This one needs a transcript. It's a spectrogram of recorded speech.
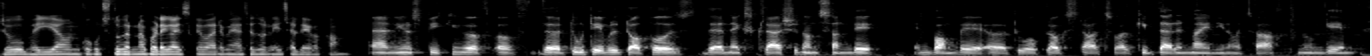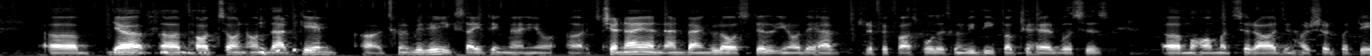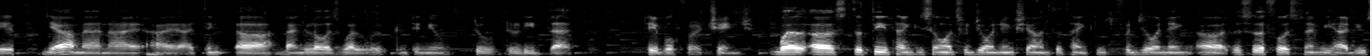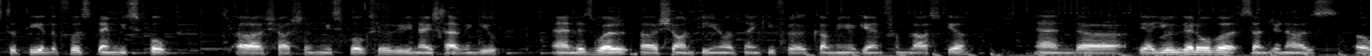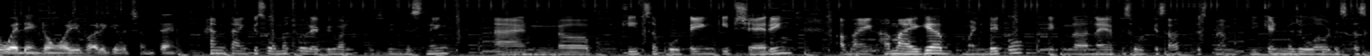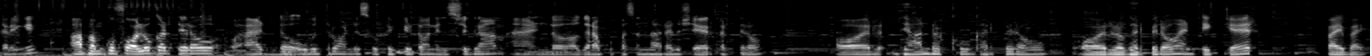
जो भैया उनको कुछ तो करना पड़ेगा इसके बारे में ऐसे तो नहीं चलेगा काम And you know, speaking of of the two table toppers, their next clash is on Sunday in Bombay. Uh, two o'clock start, so I'll keep that in mind. You know, it's an afternoon game. Um, yeah, uh, thoughts on on that game? Uh, it's going to be really exciting, man. You know, uh, Chennai and, and Bangalore still, you know, they have terrific fast bowlers. It's going to be Deepak Chahar versus uh, Mohammad Siraj and Harshad Patel. Yeah, man, I I, I think uh, Bangalore as well will continue to to lead that table for a change. Well, uh, Stuti, thank you so much for joining. Shanta, thank you for joining. Uh, this is the first time we had you, Stuti, and the first time we spoke. Uh, Shashan, we spoke, so really nice having you. And as well, uh, Shanti, you know, thank you for coming again from last year and uh, yeah you'll get over sanjana's uh, wedding don't worry about it give it some time and thank you so much for everyone who's been listening and uh, keep supporting keep sharing अब आए हम आएँगे अब Monday को एक नए episode के साथ जिसमें हम वीकेंड में जो हुआ वो डिस्कस करेंगे आप हमको फॉलो करते रहो at over throw under cricket on Instagram and अगर आपको पसंद आ रहा है तो शेयर करते रहो और ध्यान रखो, घर पे रहो और घर पे रहो and take care bye bye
